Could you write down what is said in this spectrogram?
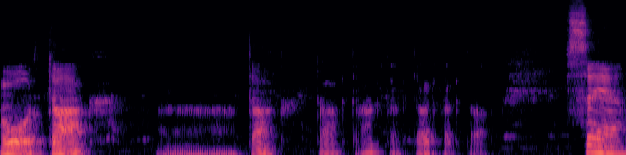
О, так. Так, так, так, так, так, так, так. Все,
